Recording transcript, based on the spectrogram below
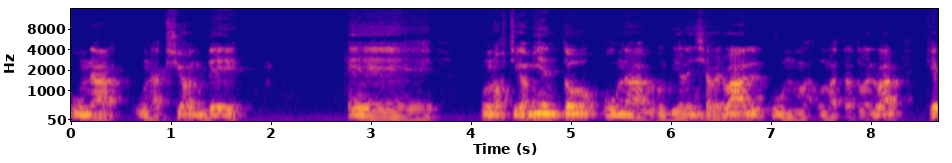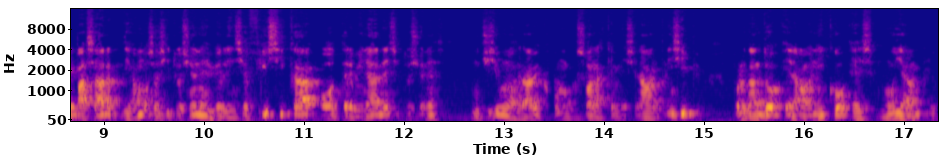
una, una acción de eh, un hostigamiento, una violencia verbal, un, maltrato verbal, que pasar, digamos, a situaciones de violencia física o terminar en situaciones muchísimo más graves como son las que mencionaba al principio. Por lo tanto, el abanico es muy amplio.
